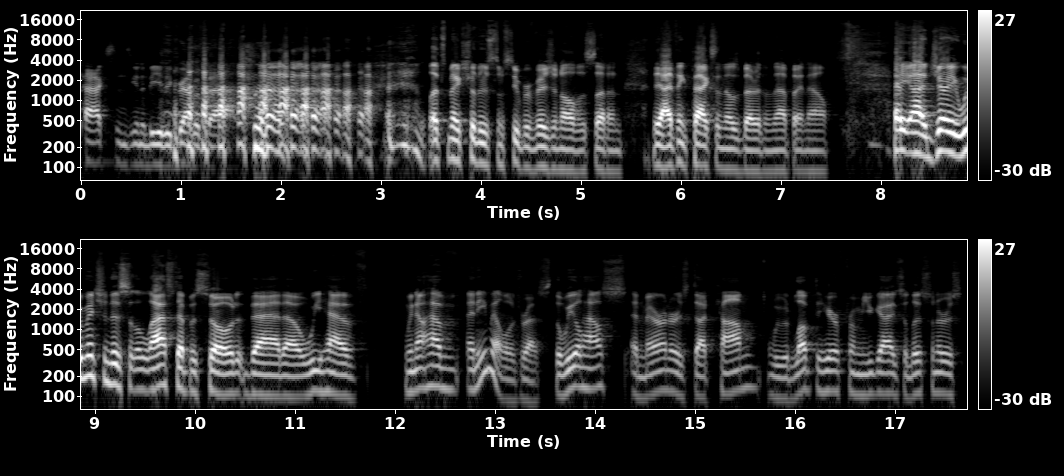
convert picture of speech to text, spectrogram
Paxton's going to be to grab a bat. Let's make sure there's some supervision all of a sudden. Yeah, I think Paxton knows better than that by now. Hey, uh, Jerry, we mentioned this in the last episode that uh, we have. We now have an email address, thewheelhouse at mariners.com. We would love to hear from you guys, the listeners,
